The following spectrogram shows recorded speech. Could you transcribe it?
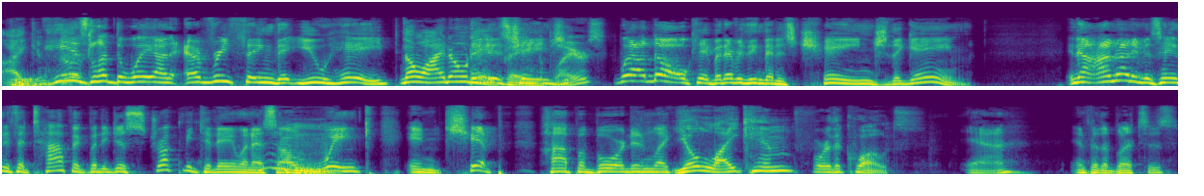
I can. he has led the way on everything that you hate. No, I don't hate has paying the changed- players. Well, no, okay, but everything that has changed the game. Now, I'm not even saying it's a topic, but it just struck me today when I saw Hmm. Wink and Chip hop aboard, and I'm like, You'll like him for the quotes. yeah, and for the blitzes.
